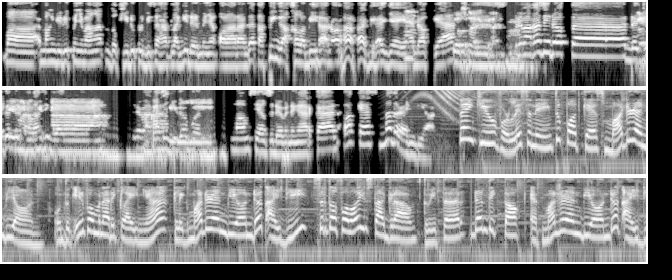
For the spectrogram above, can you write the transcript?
me- emang jadi penyemangat untuk hidup lebih sehat lagi dan banyak olahraga tapi nggak kelebihan olahraganya ya dok ya. Terima kasih dokter dan juga Terima kasih buat. Terima kasih juga buat moms yang sudah mendengarkan podcast Mother and Beyond. Thank you for listening to podcast Mother and Beyond. Untuk info menarik lainnya, klik motherandbeyond.id serta follow Instagram, Twitter, dan TikTok at motherandbeyond.id,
